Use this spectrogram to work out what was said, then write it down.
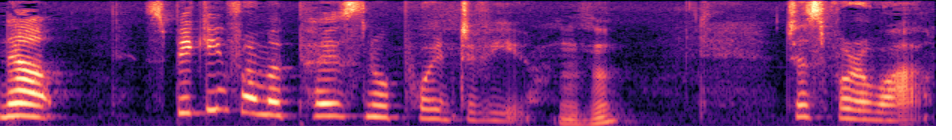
Now, speaking from a personal point of view, Mm-hmm. just for a while,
